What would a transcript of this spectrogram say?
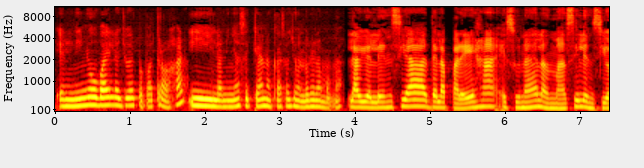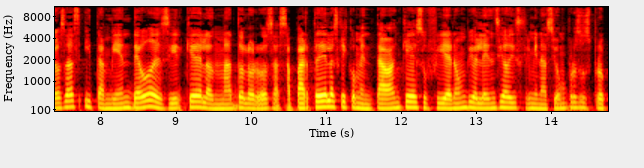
el niño va y le ayuda al papá a trabajar y la niña se queda en la casa ayudándole a la mamá. La violencia de la pareja es una de las más silenciosas y también debo decir que de las más dolorosas. Aparte de las que comentaban que sufrieron violencia o discriminación por sus propios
